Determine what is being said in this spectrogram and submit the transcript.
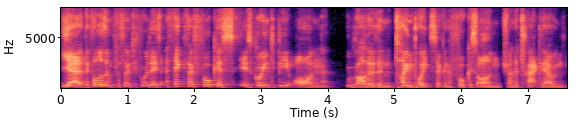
Yeah, they follow them for 34 days. I think their focus is going to be on rather than time points, they're going to focus on trying to track down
